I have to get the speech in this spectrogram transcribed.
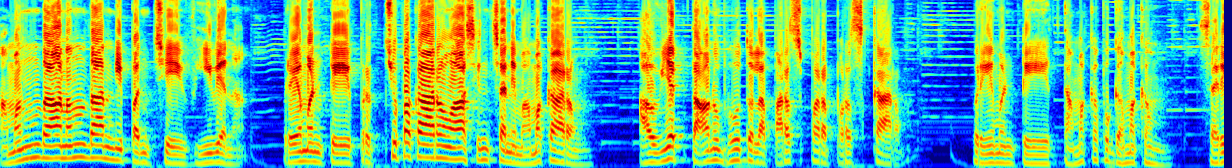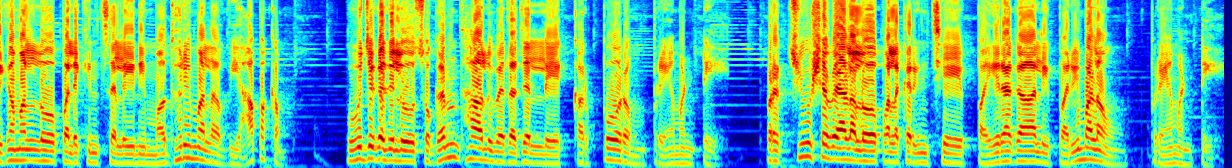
అమందానందాన్ని పంచే వీవెన. ప్రేమంటే ప్రత్యుపకారం ఆశించని మమకారం. అవ్యక్తానుభూతుల పరస్పర పురస్కారం. ప్రేమంటే తమకపు గమకం. సరిగమల్లో పలికించలేని మధురిమల వ్యాపకం. పూజగదిలో సుగంధాలు వెదజల్లే కర్పూరం ప్రేమంటే ప్రత్యూష వేళలో పలకరించే పైరగాలి పరిమళం ప్రేమంటే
